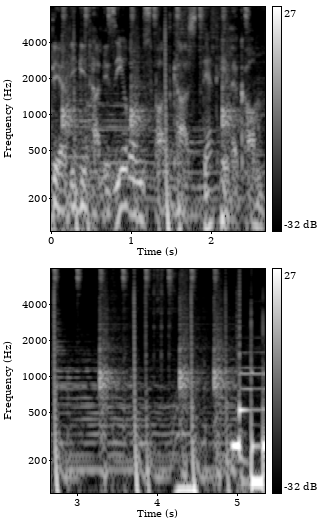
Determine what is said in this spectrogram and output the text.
Der Digitalisierungspodcast der Telekom. thank you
